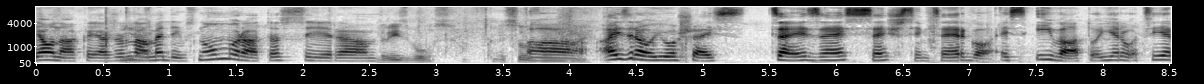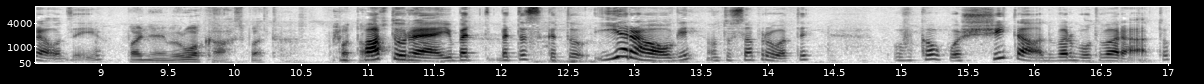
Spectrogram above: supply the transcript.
jaunākajā žurnāla medības numurā, tas ir ā, Drīz būs. Uzzināju. aizraujošais CZ 600 ergo. Es īvā to ieroci ieraudzīju. Paņēmu rokās pat. pataustīju. Paturēju, bet, bet tas, ka tu ieraugi un tu saproti, kaut ko šitādu varbūt varētu.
